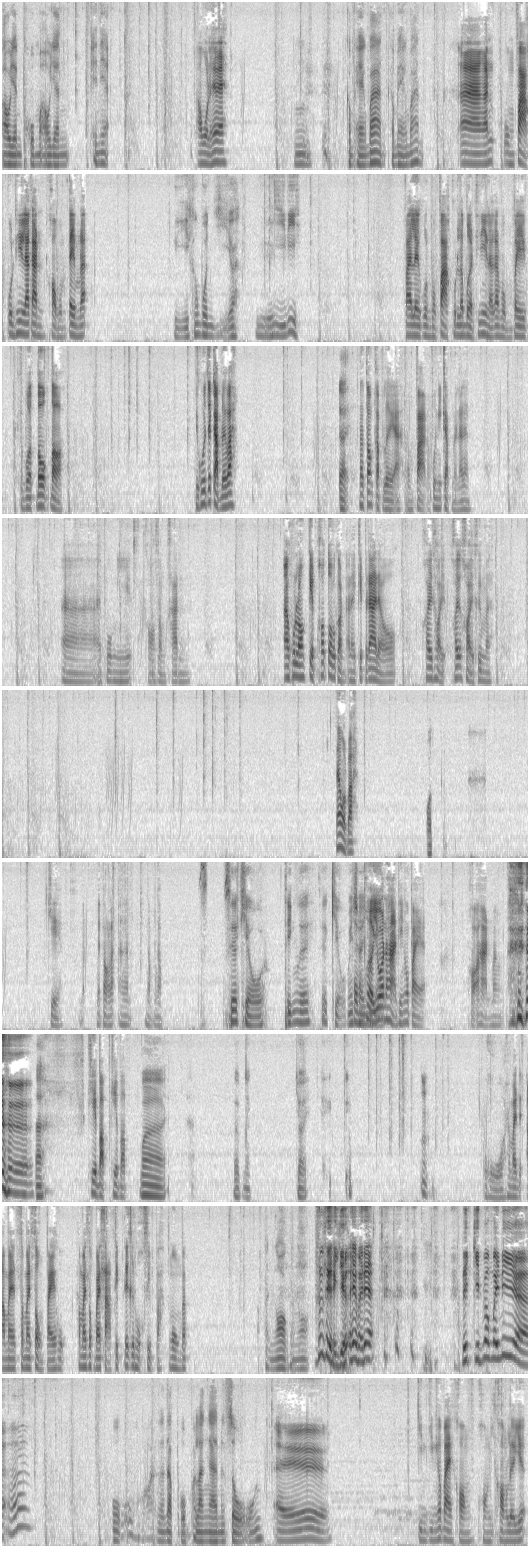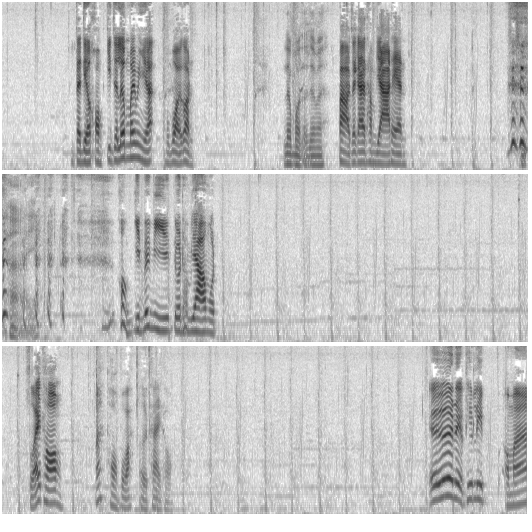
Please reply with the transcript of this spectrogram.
เอายันผมเอายันไอเนี้ยเอาหมดเลยใช่ไหมอืมกำแพงบ้านกำแพงบ้าน อ่างั้นผมฝากคุณที่นี่แล้วกันของผมเต็มแล้ว หยีข้างบนหยีป่ะหยีหยีดิไปเลยคุณผมฝากคุณระเบิดที่นี่แล้วกันผมไปสำรวจโต๊ะต่อเดี๋ยวคุณจะกลับเลยปะได้น่าต้องกลับเลยอะผมฝากพวกนี้กลับหน่อยแล้วกัน อ่าไอพวกนี้ของสำคัญอะคุณลองเก็บเข้าตัวไปก่อนอันไหนเก็บไปได้เดี๋ยวค่อยถอย ค่อยถอยขึ้นมาได้หมดปะ หมด โอ เคไม่ไม่ต้องละงั้นงับงับเสื้อเขียวทิ้งเลย เสื้อเขียวไม่ผมใช่เผยโยนแล้อาหารทิ้งเข้าไปอะขออาหารมั่งนะเคบับเคบับว่าแบบหนึงย่อยโอ้โหทำไมทำไมทำไมส่งไปหกทำไมส่งไปสามสิบได้เกินหกสิบปะงงแบบมันงอกมันงอกเหลือเยอะใช่ไหมเนี่ยได้กินบ้างไหมเนี่ยฮะโอ้โหระดับผมพลังงานมันสูง เออ กินกินเข้าไปของของของเหลือเยอะ แต่เดี๋ยวของกินจะเริ่มไม่มีละผมบอกไว้ก่อนเริ่มหมดแล้วใช่ไหมเปล่าจะกลายทำยาแทน หายของกินไม่มีโดนทำยาหมด สวยทองอะทองปะวะ เออใช่ทอง เออเดี๋ยวที่รีบเอามา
